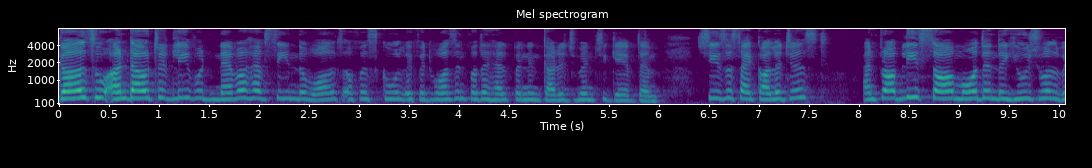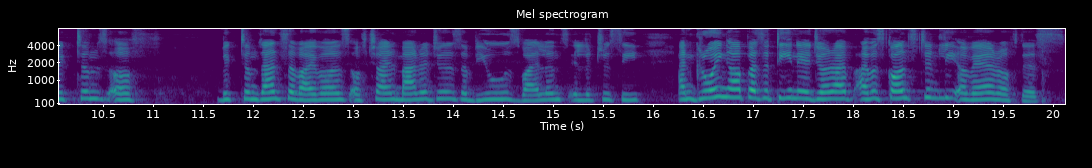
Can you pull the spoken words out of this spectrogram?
Girls who undoubtedly would never have seen the walls of a school if it wasn't for the help and encouragement she gave them. She's a psychologist and probably saw more than the usual victims of victims and survivors of child marriages, abuse, violence, illiteracy, and growing up as a teenager, I, I was constantly aware of this.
